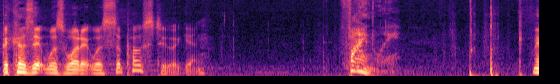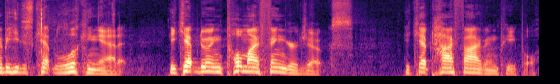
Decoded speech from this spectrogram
because it was what it was supposed to again. Finally. Maybe he just kept looking at it. He kept doing pull my finger jokes. He kept high fiving people.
